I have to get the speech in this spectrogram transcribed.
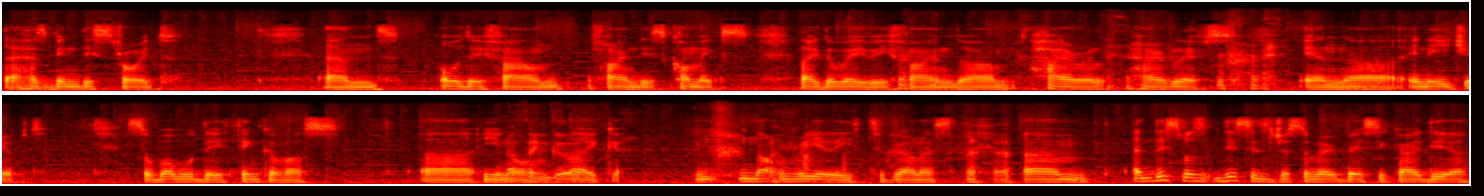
that has been destroyed, and all they found find is comics, like the way we find um, hiero- hieroglyphs in uh, in Egypt. So what would they think of us? Uh, you know, good. like n- not really, to be honest. Um, and this was this is just a very basic idea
